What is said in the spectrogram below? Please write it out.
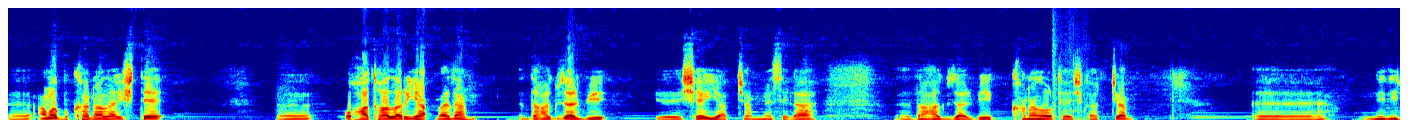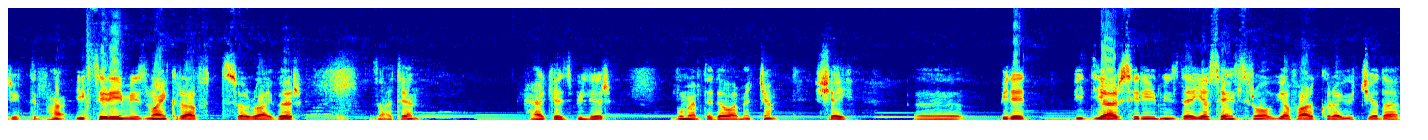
Ee, ama bu kanala işte ee, o hataları yapmadan daha güzel bir e, şey yapacağım mesela E, daha güzel bir kanal ortaya çıkartacağım. Ee, ne diyecektim? Ha ilk serimiz Minecraft Survivor. Zaten herkes bilir. Bu map'te devam edeceğim. Şey e, bir de bir diğer serimizde ya Saints Row ya Far Cry 3 ya da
